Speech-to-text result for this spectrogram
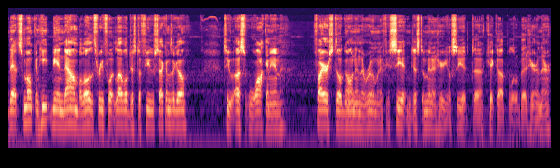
that smoke and heat being down below the three foot level just a few seconds ago to us walking in. Fire still going in the room and if you see it in just a minute here you'll see it uh, kick up a little bit here and there.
